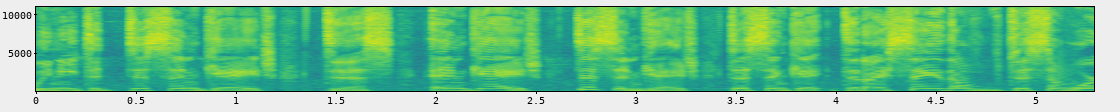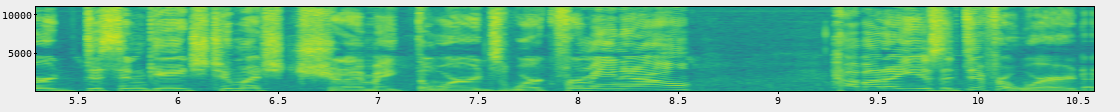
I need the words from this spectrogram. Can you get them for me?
We need to disengage, disengage, disengage, disengage. Did I say the dis- word disengage too much? Should I make the words work for me now? How about I use a different word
